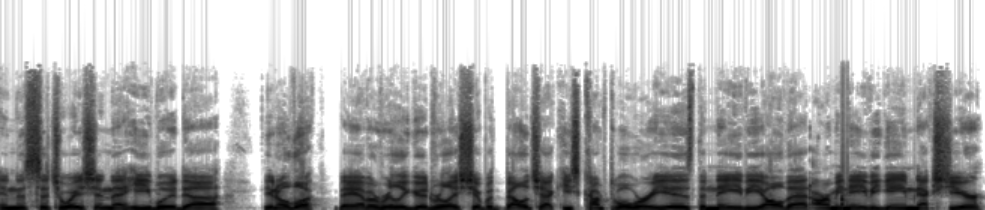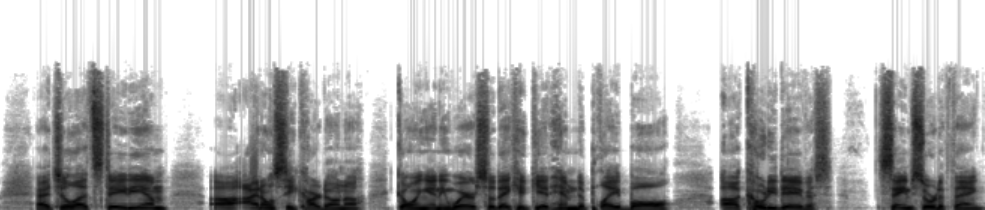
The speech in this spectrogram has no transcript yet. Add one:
in this situation that he would uh, you know, look, they have a really good relationship with Belichick. He's comfortable where he is. The Navy, all that Army Navy game next year at Gillette Stadium. Uh, I don't see Cardona going anywhere, so they could get him to play ball. Uh, Cody Davis, same sort of thing.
